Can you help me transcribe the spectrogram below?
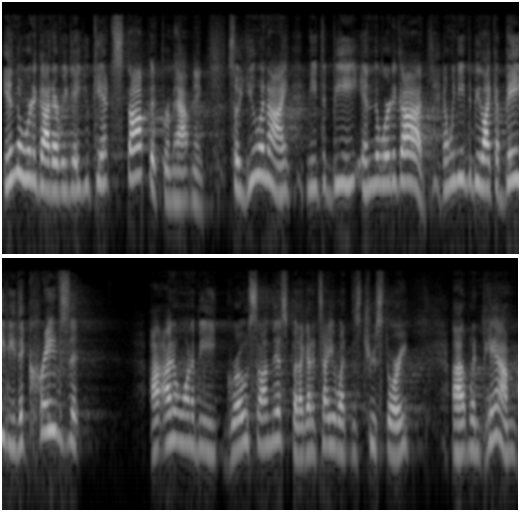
In the Word of God every day, you can't stop it from happening. So you and I need to be in the Word of God. And we need to be like a baby that craves it. I, I don't want to be gross on this, but I got to tell you what, this true story. Uh, when Pam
